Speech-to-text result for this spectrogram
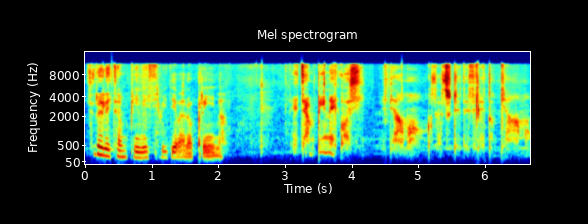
Solo le zampine si vedevano prima. Le zampine così. Vediamo cosa succede se le tocchiamo.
